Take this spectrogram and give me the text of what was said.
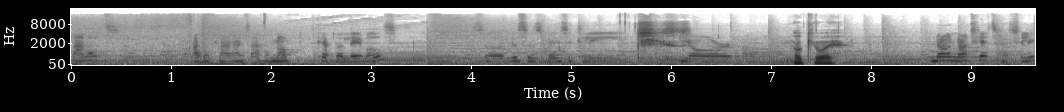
planets, other planets. I have not kept the labels. So this is basically Jeez. your. Um, Milky Way. no, not yet actually.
